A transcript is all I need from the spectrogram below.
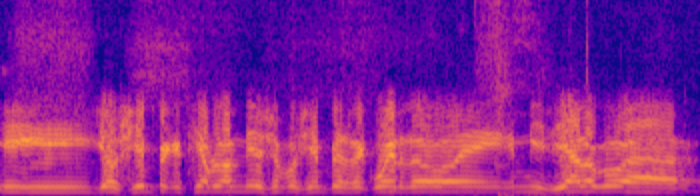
Y yo siempre que estoy hablando de eso, pues siempre recuerdo en, mis diálogos a,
